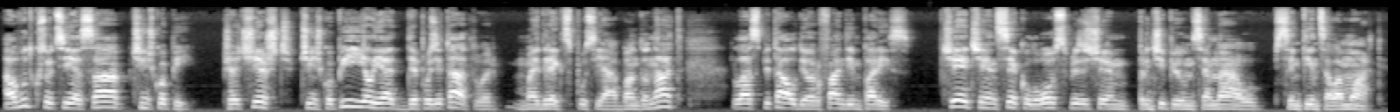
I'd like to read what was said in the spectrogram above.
a avut cu soția sa cinci copii. Și acești cinci copii el i-a depozitat, ori mai direct spus i-a abandonat, la spitalul de orfani din Paris. Ceea ce în secolul XVIII în principiu însemna o sentință la moarte.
